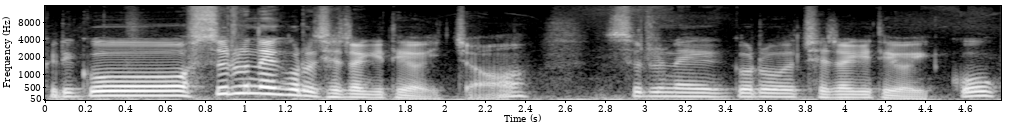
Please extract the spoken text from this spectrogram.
그리고 through neck으로 제작이 되어 있죠. through neck으로 제작이 되어 있고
